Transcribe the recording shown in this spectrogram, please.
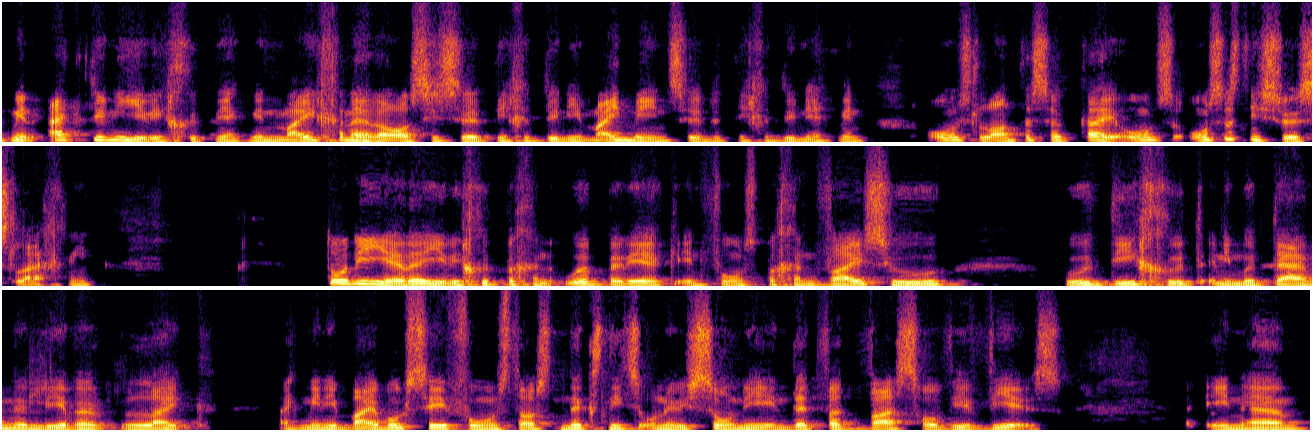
ek meen ek doen nie hierdie goed nie. Ek meen my generasie het dit nie gedoen nie. My mense het dit nie gedoen nie. Ek meen ons land is okay. ons ons is nie so sleg nie. Tot die Here hierdie goed begin oopbreek en vir ons begin wys hoe hoe die goed in die moderne lewe lyk. Ek meen die Bybel sê vir ons daar's niks niets onder die son nie en dit wat was sal weer wees. En ehm um,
